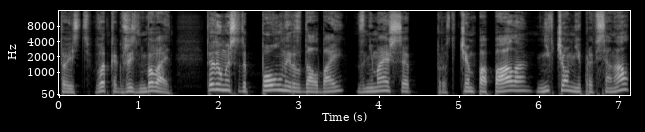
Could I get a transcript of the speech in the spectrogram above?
то есть, вот как в жизни бывает. Ты думаешь, что ты полный раздолбай, занимаешься просто чем попало, ни в чем не профессионал,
